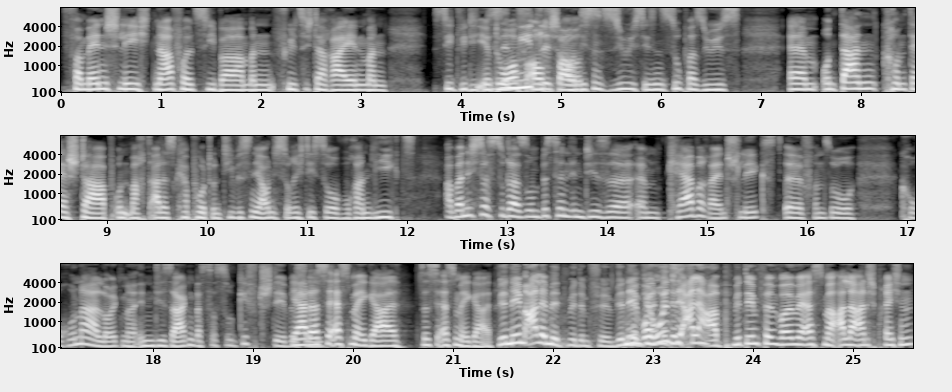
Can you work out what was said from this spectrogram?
vermenschlicht, nachvollziehbar. Man fühlt sich da rein, man sieht, wie die ihr Die Dorf aufbauen. aus. Die sind süß, die sind super süß. Ähm, und dann kommt der Stab und macht alles kaputt. Und die wissen ja auch nicht so richtig so, woran liegt's. Aber nicht, dass du da so ein bisschen in diese ähm, Kerbe reinschlägst äh, von so Corona-LeugnerInnen, die sagen, dass das so Giftstäbe Ja, sind. das ist erstmal egal. Das ist erstmal egal. wir nehmen alle mit mit dem Film. Wir, nehmen, wir, wollen holen sie dem alle Film, ab. Mit dem Film wollen wir erstmal alle ansprechen.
